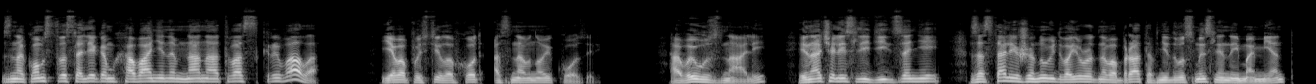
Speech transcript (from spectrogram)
знакомство с Олегом Хованиным Нана от вас скрывала? Ева пустила в ход основной козырь. А вы узнали и начали следить за ней, застали жену и двоюродного брата в недвусмысленный момент.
